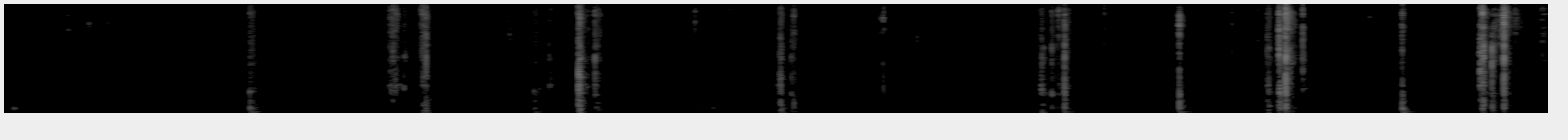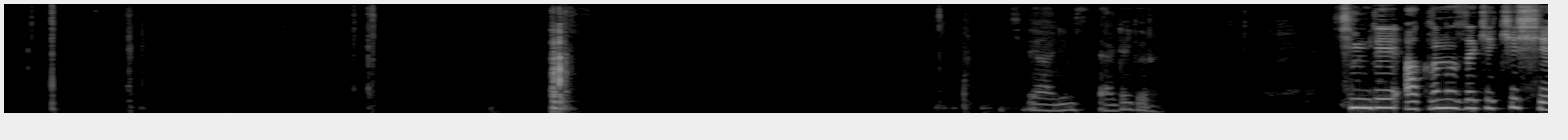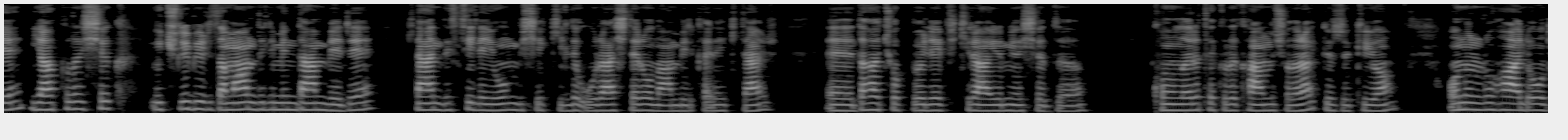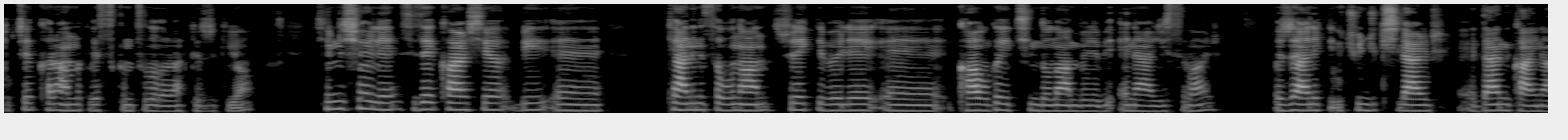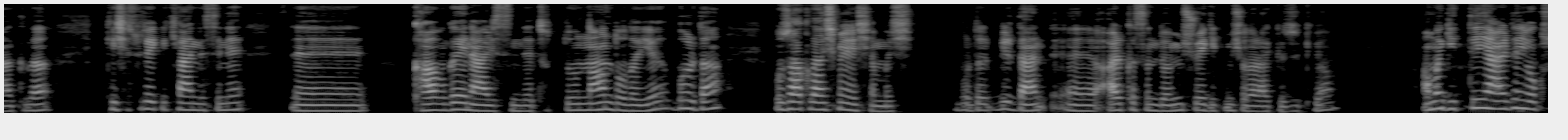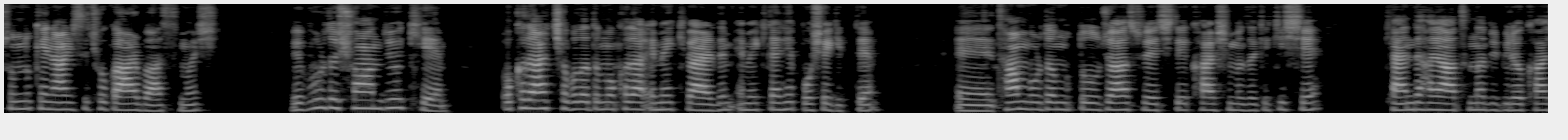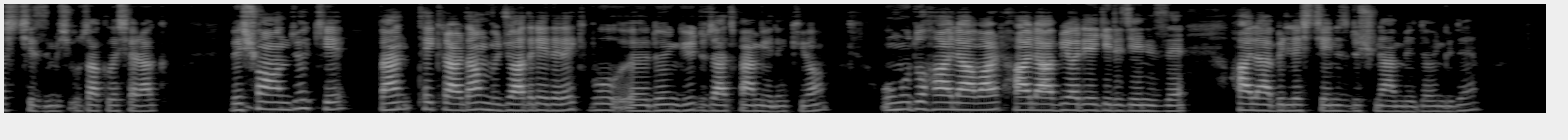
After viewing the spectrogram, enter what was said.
Değerliyim sizler görün. Şimdi aklınızdaki kişi yaklaşık üçlü bir zaman diliminden beri kendisiyle yoğun bir şekilde uğraşları olan bir karakter. Ee, daha çok böyle fikir ayrımı yaşadığı, konulara takılı kalmış olarak gözüküyor. Onun ruh hali oldukça karanlık ve sıkıntılı olarak gözüküyor. Şimdi şöyle size karşı bir e, kendini savunan, sürekli böyle e, kavga içinde olan böyle bir enerjisi var. Özellikle üçüncü kişilerden kaynaklı kişi sürekli kendisini e, kavga enerjisinde tuttuğundan dolayı burada uzaklaşma yaşamış. Burada birden e, arkasını dönmüş ve gitmiş olarak gözüküyor. Ama gittiği yerde yoksunluk enerjisi çok ağır basmış. Ve burada şu an diyor ki o kadar çabaladım, o kadar emek verdim. Emekler hep boşa gitti. Ee, tam burada mutlu olacağı süreçte karşımızdaki kişi kendi hayatına bir blokaj çizmiş uzaklaşarak. Ve şu an diyor ki ben tekrardan mücadele ederek bu e, döngüyü düzeltmem gerekiyor. Umudu hala var, hala bir araya geleceğinizi, hala birleşeceğinizi düşünen bir döngüde.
